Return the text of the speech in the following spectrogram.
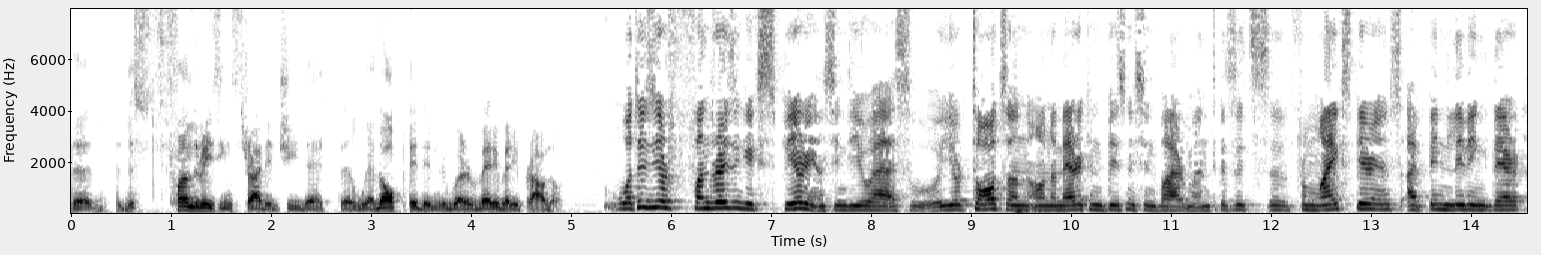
the the fundraising strategy that uh, we adopted and we're very very proud of. What is your fundraising experience in the US? Your thoughts on, on American business environment? Because it's, uh, from my experience, I've been living there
